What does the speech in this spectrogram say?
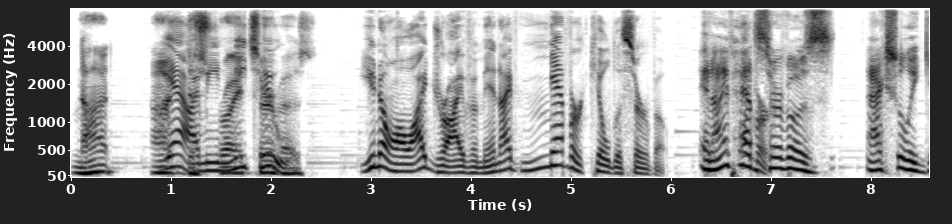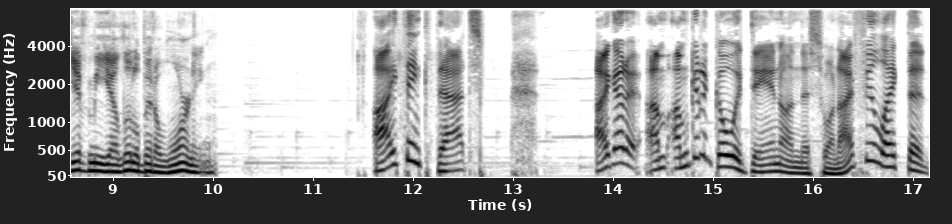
not. Uh, Yeah, I mean, me destroyed too. you know how I drive them in. I've never killed a servo. And I've had Ever. servos actually give me a little bit of warning. I think that's I gotta I'm I'm gonna go with Dan on this one. I feel like that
